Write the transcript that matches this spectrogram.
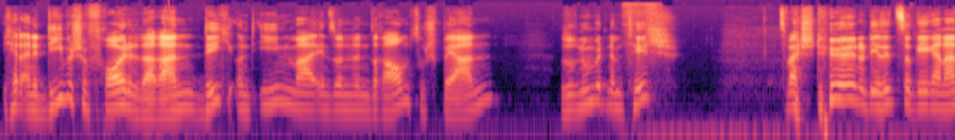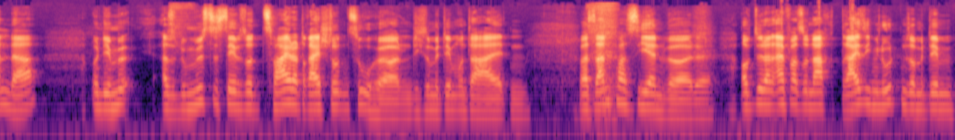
ich hätte eine diebische Freude daran, dich und ihn mal in so einen Raum zu sperren, So nur mit einem Tisch, zwei Stühlen und ihr sitzt so gegeneinander und ihr, also du müsstest dem so zwei oder drei Stunden zuhören und dich so mit dem unterhalten. Was dann passieren würde. Ob du dann einfach so nach 30 Minuten so mit dem,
